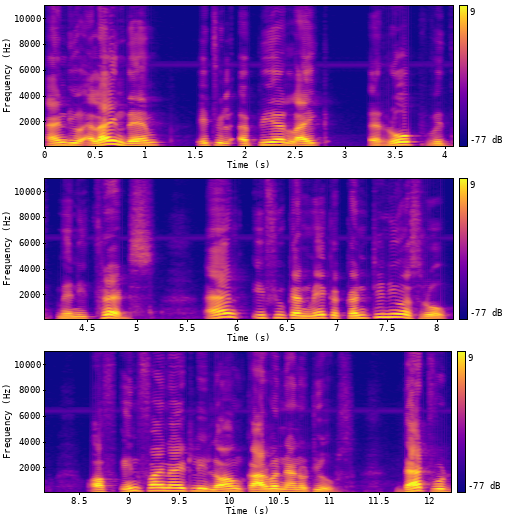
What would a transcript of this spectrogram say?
and you align them it will appear like a rope with many threads and if you can make a continuous rope of infinitely long carbon nanotubes that would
